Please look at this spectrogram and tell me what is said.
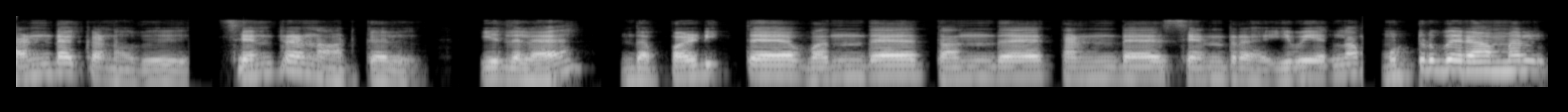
கண்ட கனவு, சென்ற நாட்கள். இதுல இந்த படித்த, வந்த, தந்த, கண்ட, சென்ற இவையெல்லாம் முற்று பெறாமல்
